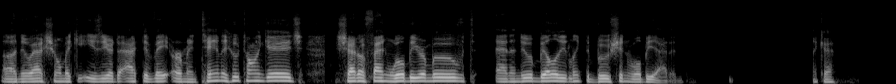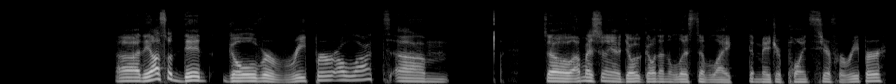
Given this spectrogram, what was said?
Uh, new action will make it easier to activate or maintain the Huton gauge. Shadow Fang will be removed, and a new ability linked to Bushin will be added. Okay. Uh, they also did go over Reaper a lot. Um, so I'm just going to go down the list of like the major points here for Reaper.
